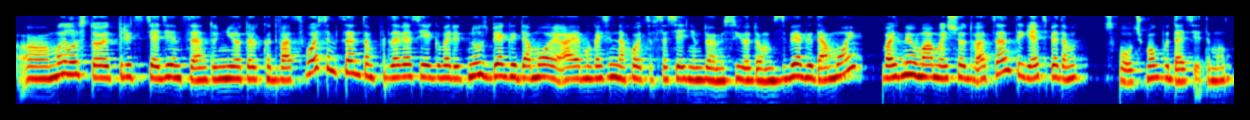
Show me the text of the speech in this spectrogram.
Э, мыло стоит 31 цент, у нее только 28 центов. Продавец ей говорит, ну сбегай домой, а магазин находится в соседнем доме с ее домом. Сбегай домой, возьми у мамы еще 2 цента, я тебе дам, сволочь, мог бы дать ей это мыло.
